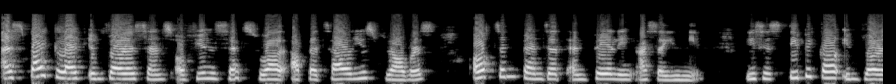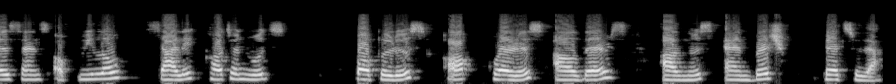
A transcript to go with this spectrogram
A spike-like inflorescence of unisexual apetalous flowers, often pendant and failing as a unit. This is typical inflorescence of willow, salix, cottonwoods, populus, oak, quercus, alders, alnus, and birch betula.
